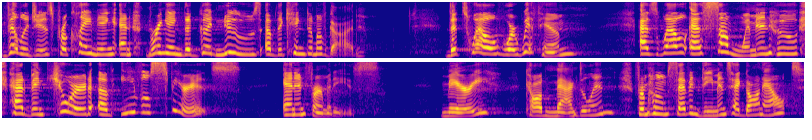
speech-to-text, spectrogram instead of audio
villages, proclaiming and bringing the good news of the kingdom of God. The twelve were with him, as well as some women who had been cured of evil spirits and infirmities. Mary, called Magdalene, from whom seven demons had gone out,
